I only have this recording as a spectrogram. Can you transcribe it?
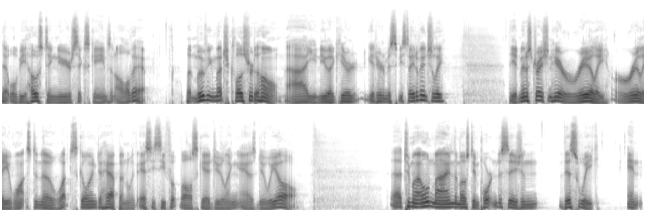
that will be hosting New Year's Six games and all of that. But moving much closer to home, ah, you knew I'd get here to Mississippi State eventually. The administration here really, really wants to know what's going to happen with SEC football scheduling, as do we all. Uh, to my own mind, the most important decision this week, and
